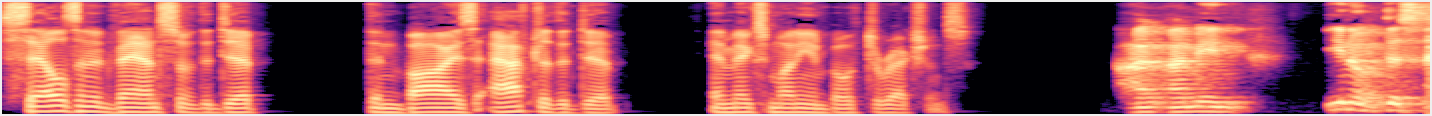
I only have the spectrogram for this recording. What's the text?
sells in advance of the dip, then buys after the dip and makes money in both directions. I, I mean, you know, this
